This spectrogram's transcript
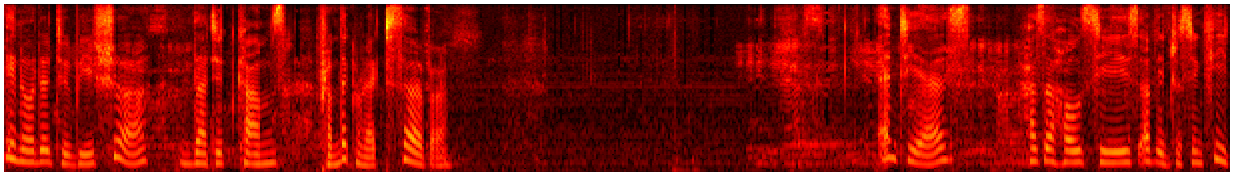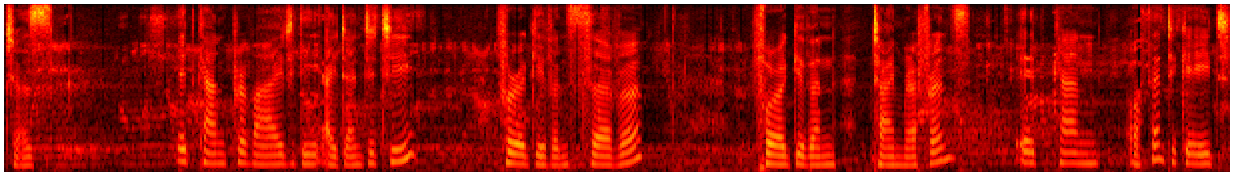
in order to be sure that it comes from the correct server. NTS has a whole series of interesting features. It can provide the identity for a given server, for a given time reference. It can authenticate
